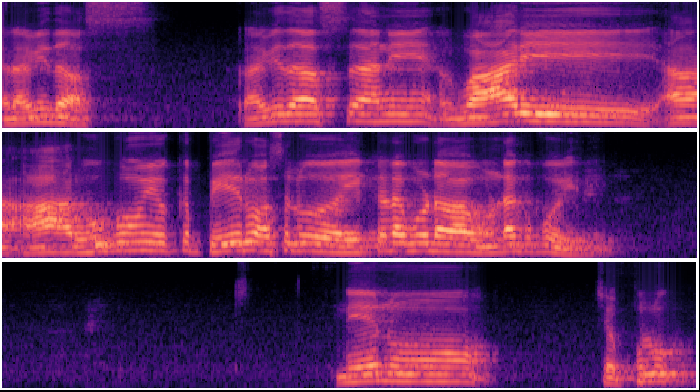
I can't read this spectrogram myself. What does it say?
రవిదాస్ రవిదాస్ అని వారి ఆ- రూపం యొక్క పేరు అసలు ఎక్కడ కూడా ఉండకపోయేది. నేను చెప్పులు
